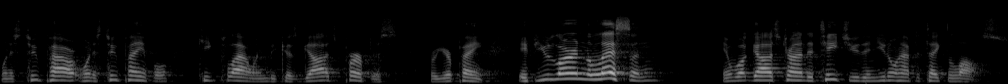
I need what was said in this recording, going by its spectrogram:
When it's too power, when it's too painful, keep plowing because God's purpose for your pain. If you learn the lesson in what God's trying to teach you, then you don't have to take the loss.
